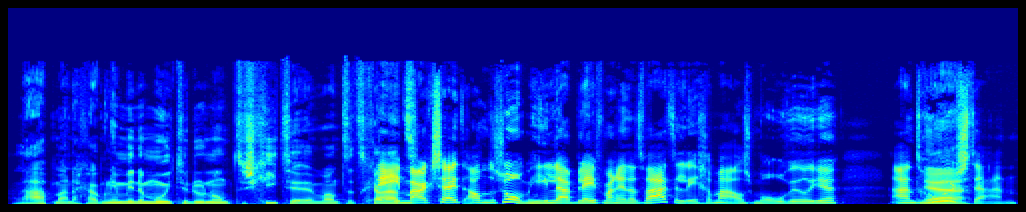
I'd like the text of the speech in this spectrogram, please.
laat maar, dan ga ik niet meer de moeite doen om te schieten, want het gaat... Nee, maar ik zei het andersom. Hila bleef maar in het water liggen, maar als mol wil je aan het Ja. roer staan.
